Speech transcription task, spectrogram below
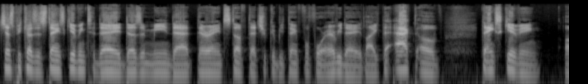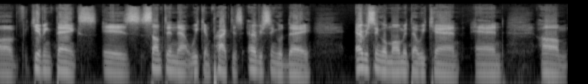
just because it's Thanksgiving today doesn't mean that there ain't stuff that you could be thankful for every day. Like the act of Thanksgiving, of giving thanks, is something that we can practice every single day, every single moment that we can. And um,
